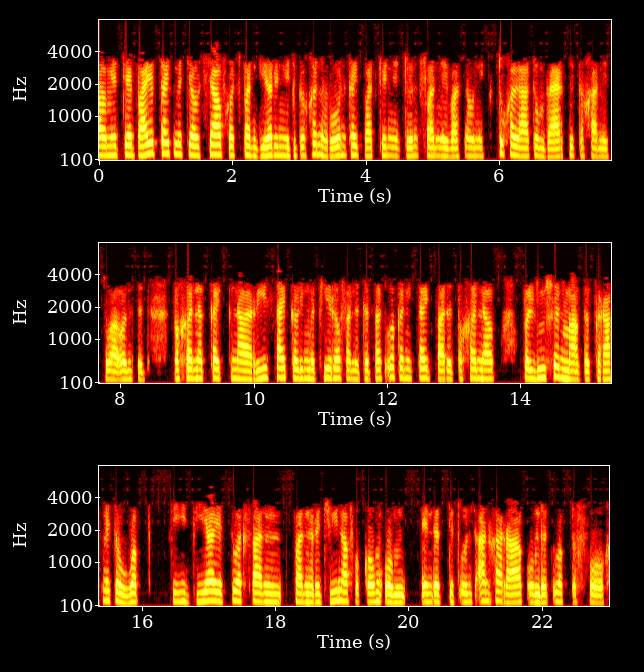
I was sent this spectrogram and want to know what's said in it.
um, het jy baie tyd met jouself gespandeer en jy het begin rondkyk wat kan jy doen van jy was nou nie toegelaat om werk toe te gaan nie. So ons het begin kyk na recycling materiaal van dit. Dit was ook in die tyd wat dit begin nou pollution maak. Dit raak net 'n hoop. Die idee het soort van van Regina gekom om en dit het ons aangeraak om dit ook te volg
